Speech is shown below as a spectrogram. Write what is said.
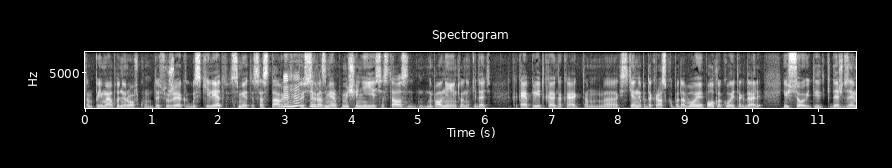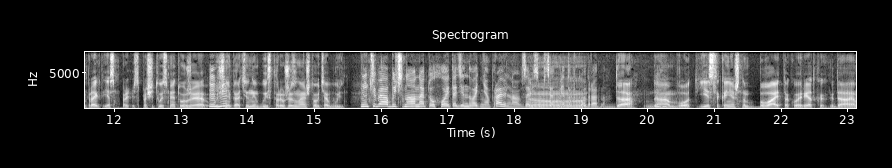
там понимаю планировку, то есть уже как бы скелет сметы составлен, Мгм, то есть мгм. размер помещения есть, осталось наполнение то накидать. Какая плитка, какая там э, стены под окраску, под обои, пол какой и так далее. И все, и ты кидаешь дизайн-проект, я просчитываю смету уже Мгм. очень оперативно и быстро, и уже знаю, что у тебя будет. Ну, у тебя обычно на это уходит один-два дня, правильно? В зависимости от метров Э, квадратных. Да, да, вот. Если, конечно, бывает такое редко, когда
